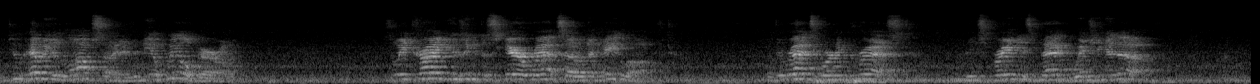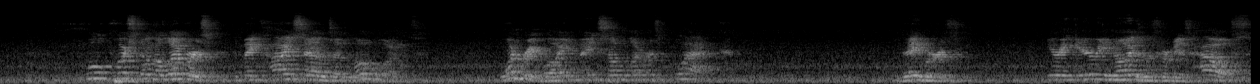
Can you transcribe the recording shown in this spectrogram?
and too heavy and lopsided to be a wheelbarrow. So he tried using it to scare rats out of the hayloft. But the rats weren't impressed, he sprained his back winching it up. Fool pushed on the levers to make high sounds and low ones, wondering why he made some levers black. Neighbors, hearing eerie noises from his house,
